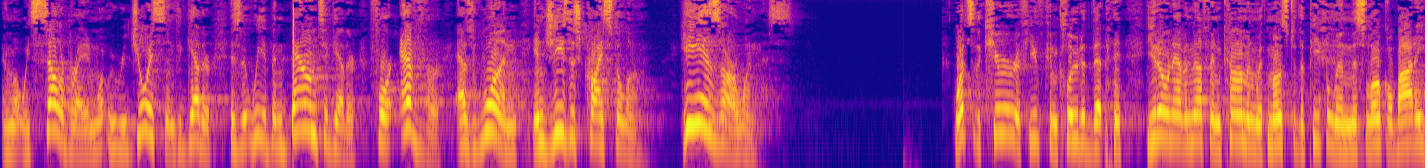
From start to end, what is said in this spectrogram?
And what we celebrate and what we rejoice in together is that we have been bound together forever as one in Jesus Christ alone. He is our oneness. What's the cure if you've concluded that you don't have enough in common with most of the people in this local body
